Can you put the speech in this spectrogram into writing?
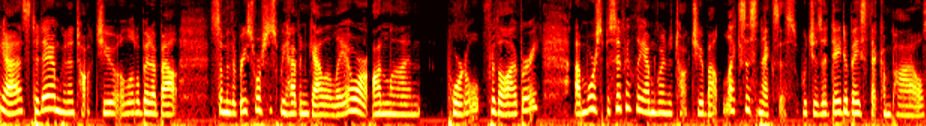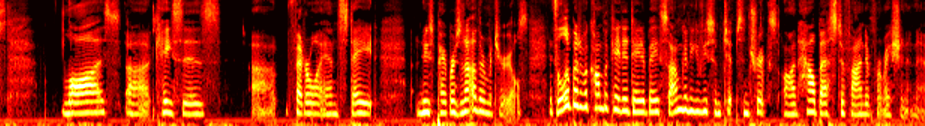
guys, today I'm going to talk to you a little bit about some of the resources we have in Galileo, our online portal for the library. Uh, more specifically, I'm going to talk to you about LexisNexis, which is a database that compiles laws, uh, cases, uh, federal and state, newspapers, and other materials. It's a little bit of a complicated database, so I'm going to give you some tips and tricks on how best to find information in it.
